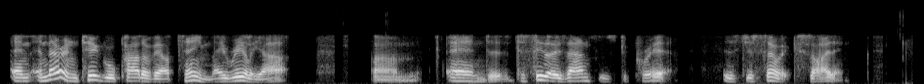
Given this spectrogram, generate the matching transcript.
and and they're an integral part of our team. They really are. Um, and uh, to see those answers to prayer is just so exciting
